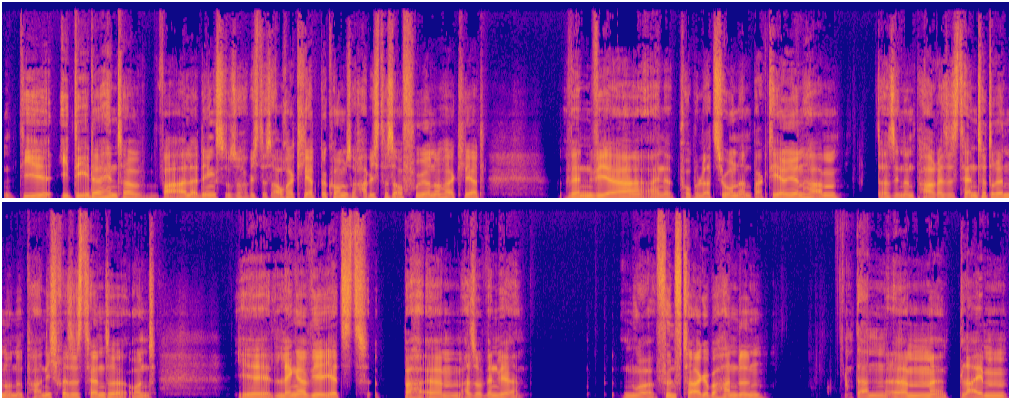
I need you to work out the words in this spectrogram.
Die Idee dahinter war allerdings, so habe ich das auch erklärt bekommen, so habe ich das auch früher noch erklärt, wenn wir eine Population an Bakterien haben, da sind ein paar Resistente drin und ein paar nicht Resistente und je länger wir jetzt, ähm, also wenn wir nur fünf Tage behandeln, dann ähm, bleiben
